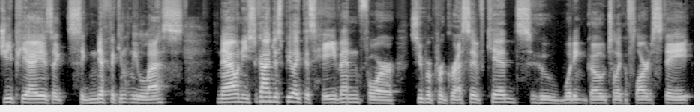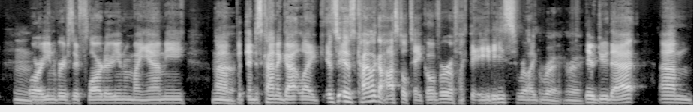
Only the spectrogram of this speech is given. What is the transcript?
GPA is like significantly less now. And it used to kind of just be like this haven for super progressive kids who wouldn't go to like a Florida State Hmm. or University of Florida, or even Miami. Yeah. Um, but then just kind of got like it's it was kind of like a hostile takeover of like the 80s where like right right they would do that. Um,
